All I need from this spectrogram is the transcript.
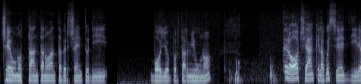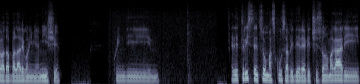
c'è un 80-90% di voglio portarmi uno, però c'è anche la questione di dire vado a ballare con i miei amici. Quindi ed è triste, insomma, scusa, vedere che ci sono magari eh,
